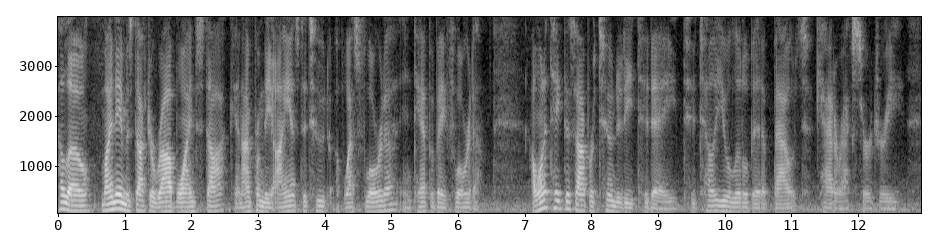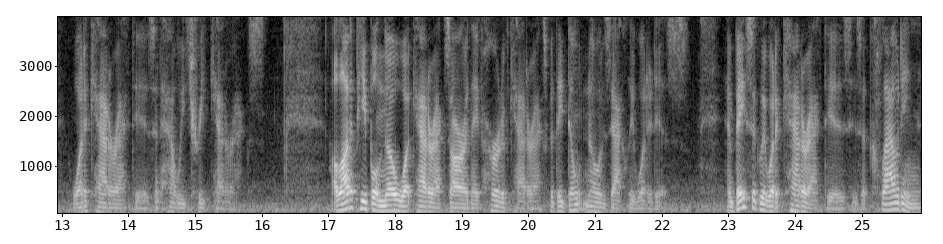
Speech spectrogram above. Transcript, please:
Hello, my name is Dr. Rob Weinstock, and I'm from the Eye Institute of West Florida in Tampa Bay, Florida. I want to take this opportunity today to tell you a little bit about cataract surgery, what a cataract is, and how we treat cataracts. A lot of people know what cataracts are and they've heard of cataracts, but they don't know exactly what it is. And basically, what a cataract is, is a clouding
